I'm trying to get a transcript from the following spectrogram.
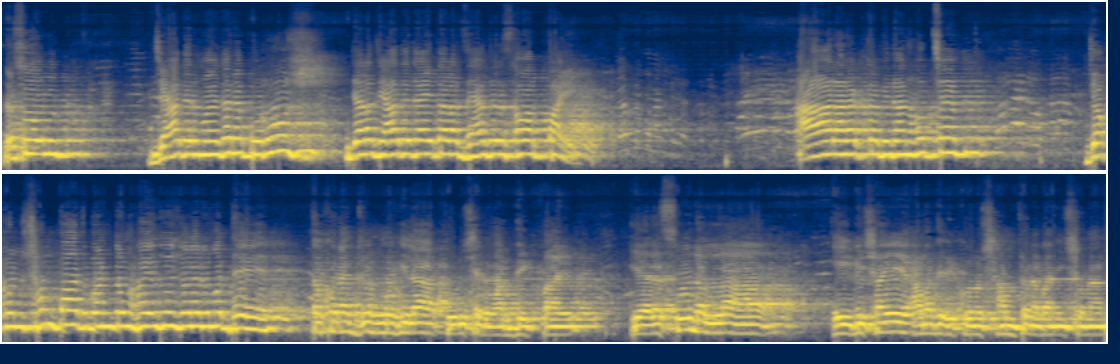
রাসূল জিহাদের ময়দানে পুরুষ যারা জিহাদে যায়, তারা জিহাদের সওয়াব পায়। আর আর একটা বিধান হচ্ছে, যখন সম্পদ বন্টন হয় দুইজনের মধ্যে, তখন একজন মহিলা পুরুষের অর্ধেক পায়। এই বিষয়ে আমাদের কোন সান্ত্বনা বাণী শোনান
